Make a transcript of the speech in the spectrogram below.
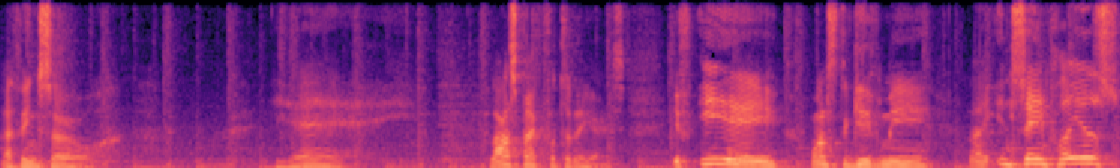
I think so. Yay. Last pack for today, guys. If EA wants to give me like insane players,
